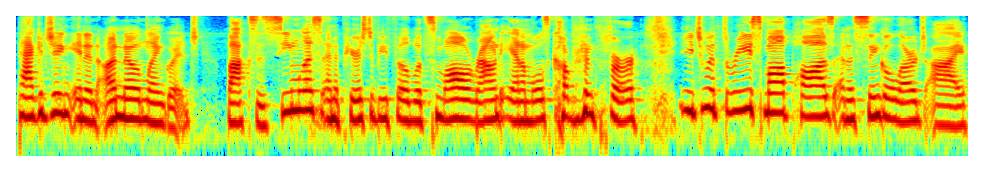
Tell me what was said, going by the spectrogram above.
packaging in an unknown language. Box is seamless and appears to be filled with small round animals covered in fur, each with three small paws and a single large eye.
